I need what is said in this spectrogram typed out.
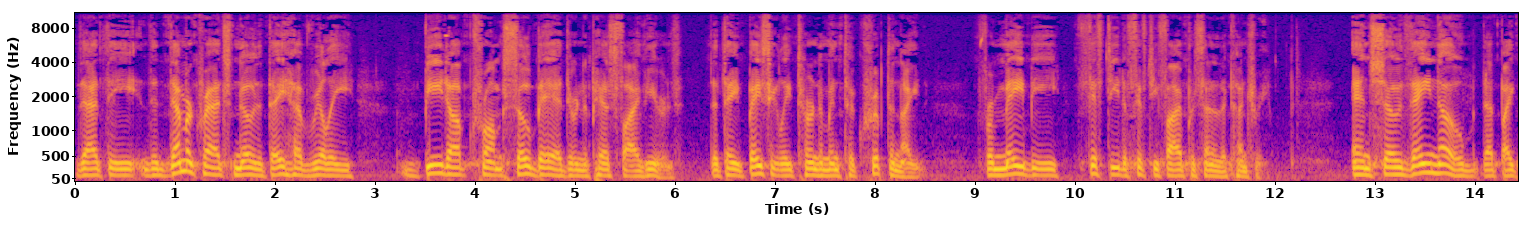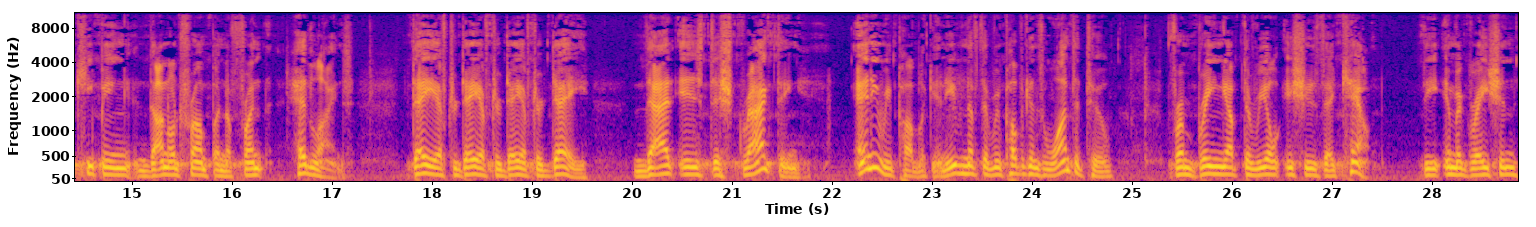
that the the Democrats know that they have really beat up Trump so bad during the past five years that they basically turned him into kryptonite for maybe 50 to 55 percent of the country. And so they know that by keeping Donald Trump on the front headlines day after day after day after day, that is distracting any Republican, even if the Republicans wanted to, from bringing up the real issues that count the immigration,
